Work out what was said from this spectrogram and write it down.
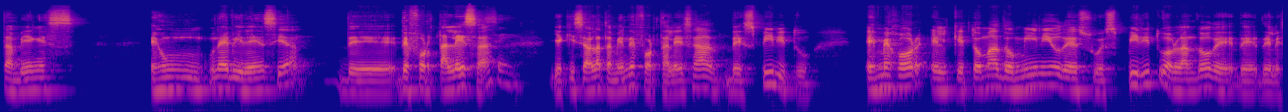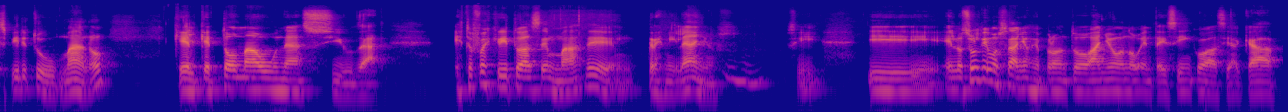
también es, es una evidencia de, fortaleza. Y aquí se habla también de fortaleza de espíritu. Es mejor el que toma dominio de su espíritu, hablando del espíritu humano, que el que toma una ciudad. Esto fue escrito hace más de 3.000 años. ¿sí? Y en los últimos años, de pronto, año 95 hacia acá,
